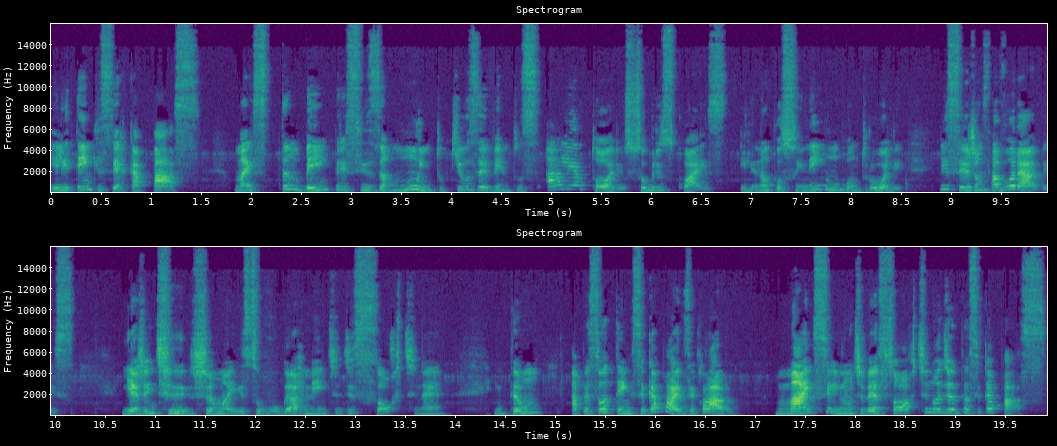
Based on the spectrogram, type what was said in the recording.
Ele tem que ser capaz, mas também precisa muito que os eventos aleatórios sobre os quais ele não possui nenhum controle lhe sejam favoráveis. E a gente chama isso vulgarmente de sorte, né? Então, a pessoa tem que ser capaz, é claro. Mas se ele não tiver sorte, não adianta ser capaz.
